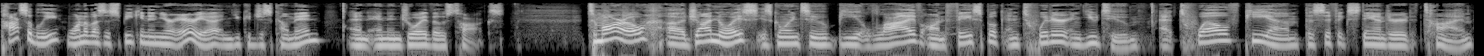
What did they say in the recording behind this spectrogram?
possibly one of us is speaking in your area, and you could just come in and, and enjoy those talks. Tomorrow, uh, John Noyes is going to be live on Facebook and Twitter and YouTube at 12 p.m. Pacific Standard Time.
